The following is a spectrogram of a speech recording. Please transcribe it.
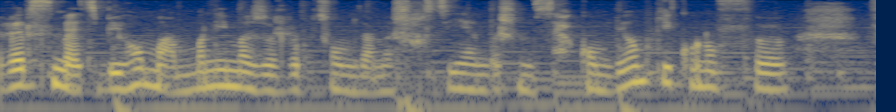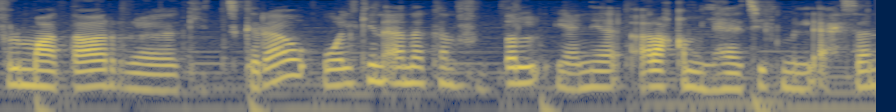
غير سمعت بهم ما عمرني ما جربتهم زعما شخصيا باش ننصحكم بهم. كيكونوا في في المطار كيتكراو. ولكن أنا كنفضل يعني رقم الهاتف من الأحسن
